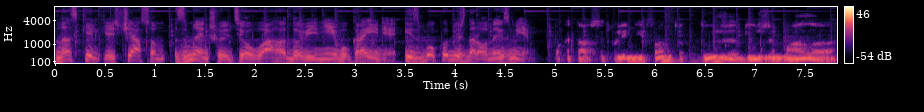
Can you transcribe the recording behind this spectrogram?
Наскільки з часом зменшується увага до війни в Україні і з боку міжнародних змі? покатався по лінії фронту. Дуже дуже мало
